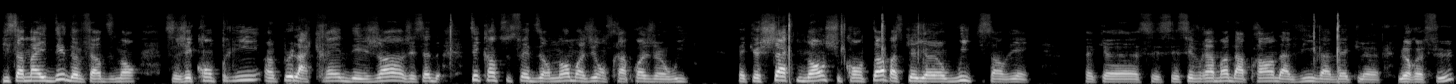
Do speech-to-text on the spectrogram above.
Puis ça m'a aidé de me faire dire non. J'ai compris un peu la crainte des gens. J'essaie de. Tu sais, quand tu te fais dire non, moi, je dis on se rapproche d'un oui. Fait que chaque non, je suis content parce qu'il y a un oui qui s'en vient. Fait que c'est vraiment d'apprendre à vivre avec le, le, refus.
